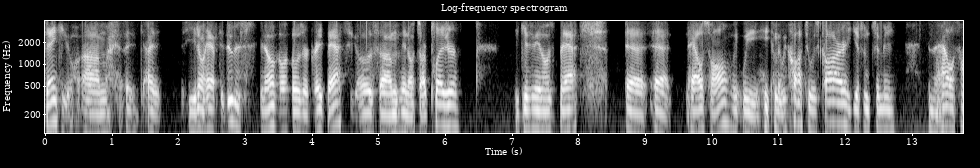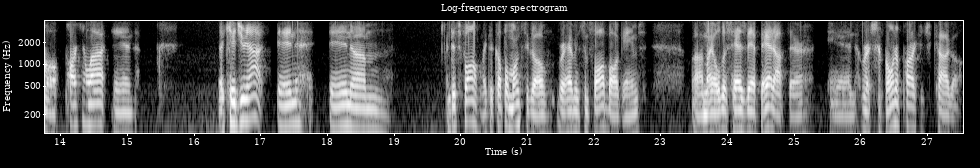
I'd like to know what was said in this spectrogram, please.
thank you. Um, I, I, you don't have to do this. You know, those, those are great bats. He goes, um, you know, it's our pleasure. He gives me those bats at, at Halas Hall. We, we he, I mean, we go out to his car. He gives them to me in the Halas Hall parking lot, and I kid you not, in in um, this fall, like a couple months ago, we're having some fall ball games. Uh, my oldest has that bat out there, and we're at Shabbona Park in Chicago.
